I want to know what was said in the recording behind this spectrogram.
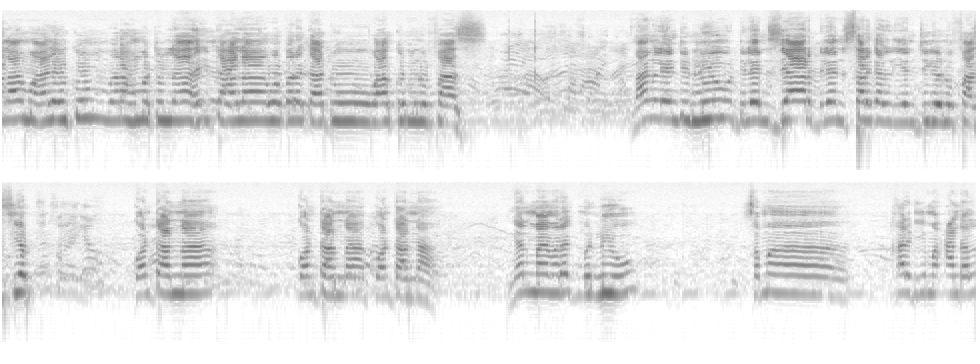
asalaamaaleykum wa rahmatullahi taala wa barakaatu waa commune Fass maa ngi leen di nuyu di leen ziar di leen sargal yéen jigéenu Fass yëpp kontaan naa kontaan naa kontaan naa. Ngeen may ma rek ma nuyu sama xarit yi ma àndal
